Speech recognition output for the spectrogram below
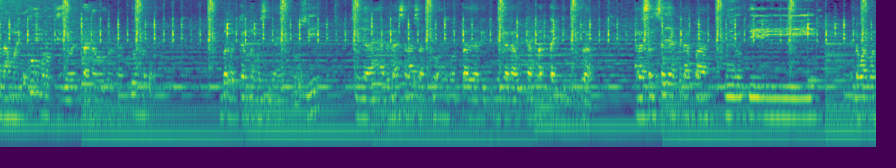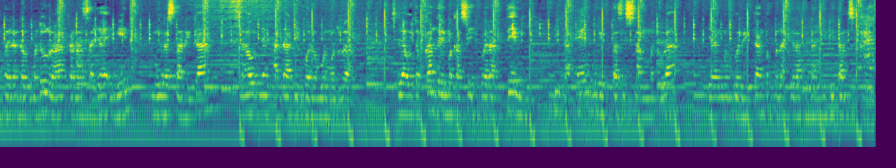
Assalamualaikum warahmatullahi wabarakatuh. Perkenalkan nama saya Rosi. Saya adalah salah satu anggota dari penjaga laut dan pantai di Madura. Alasan saya kenapa mengikuti laut pantai dan laut Madura karena saya ingin melestarikan laut yang ada di Pulau Madura. Saya ucapkan terima kasih kepada tim IKN Universitas Islam Madura yang memberikan pembelajaran tentang digital skill.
